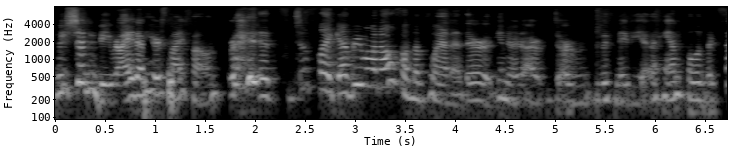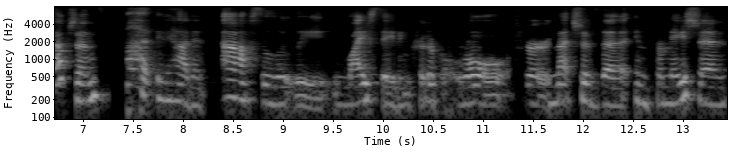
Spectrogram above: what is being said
We shouldn't be right here's my phone right it's just like everyone else on the planet there you know are, are, with maybe a handful of exceptions but it had an absolutely life-saving critical role for much of the information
